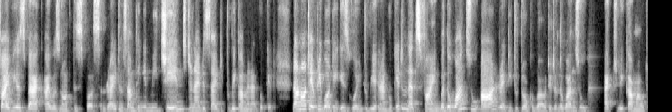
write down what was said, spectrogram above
Five years back, I was not this person, right? And something in me changed and I decided to become an advocate. Now, not everybody is going to be an advocate and that's fine. But the ones who are ready to talk about it and the ones who actually come out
